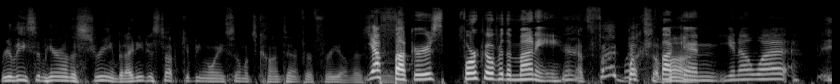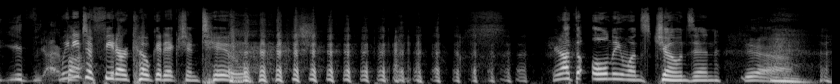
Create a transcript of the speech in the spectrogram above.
release them here on the stream. But I need to stop giving away so much content for free on this. Yeah, thing. fuckers, fork over the money. Yeah, it's 5 We're bucks a month. fucking, you know what? If- We if need to feed our coke addiction too. You're not the only ones jonesing. Yeah,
